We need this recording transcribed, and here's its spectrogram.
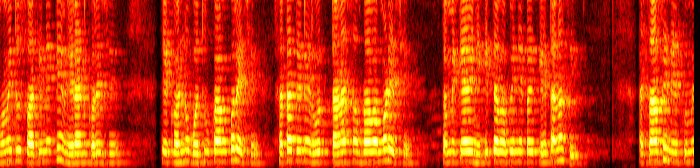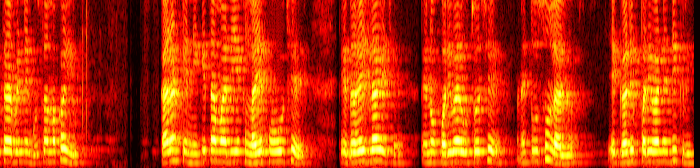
મમ્મી તું સ્વાતિને કેમ હેરાન કરે છે? તે ઘરનું બધું કામ કરે છે. છતાં તેને રોજ તાણા સંભળાવવા મળે છે. તમે ક્યારેય નિકિતા ભાભીને કંઈ કહેતા નથી? આ સાંભળીને સુમિત્રાબેનને ગુસ્સામાં કહ્યું કારણ કે નિકિતા મારી એક લાયક હોવું છે, તે દહેજ લાવી છે, તેનો પરિવાર ઊંચો છે અને તું શું લાવ્યો? એક ગરીબ પરિવારની દીકરી,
